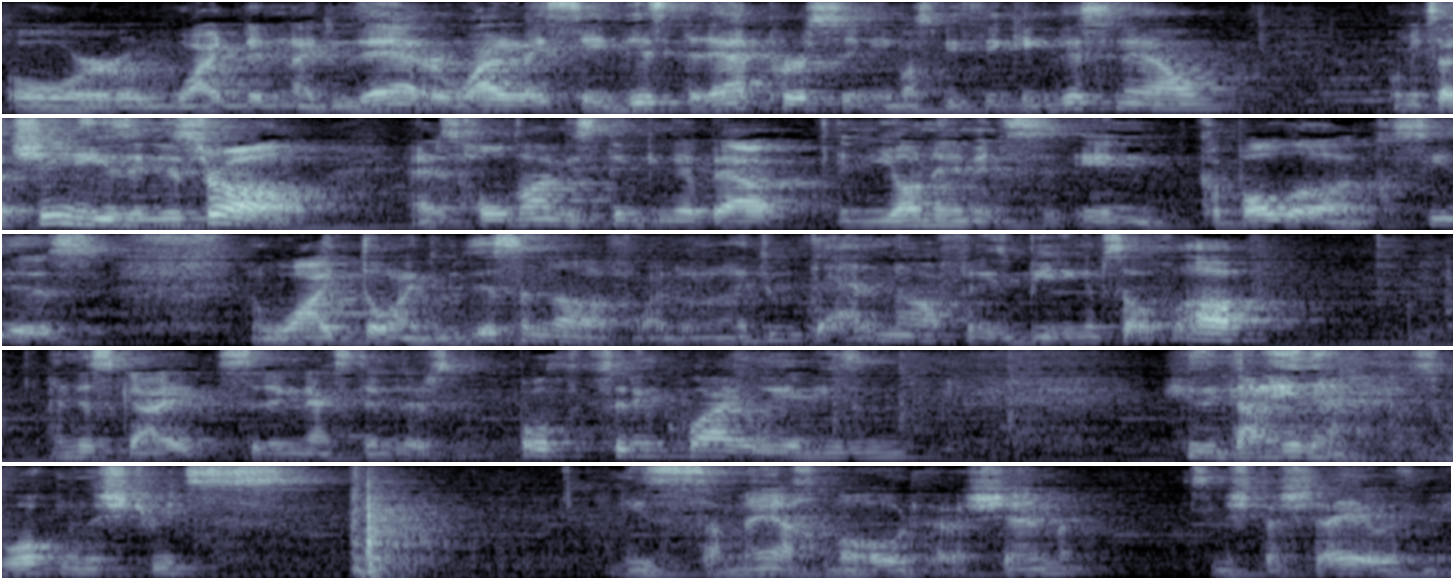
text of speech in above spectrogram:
or why didn't I do that, or why did I say this to that person? He must be thinking this now. Or he's in Yisrael, and his whole time he's thinking about in Yonim, in, in Kabbalah, and Chassidus, and why don't I do this enough? Why don't I do that enough? And he's beating himself up. And this guy sitting next to him, they're both sitting quietly, and he's in He's a Gan. He's walking in the streets. And he's Sameach Ma'od Hashem is Mishtashaya with me.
